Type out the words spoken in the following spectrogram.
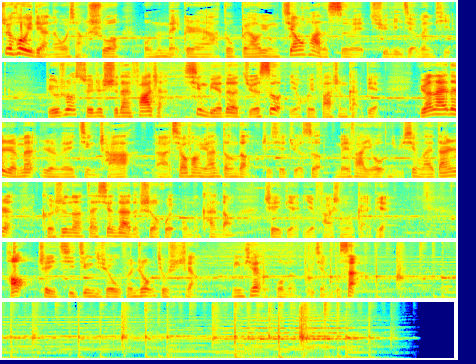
最后一点呢，我想说我们每个人啊都不要用僵化的思维去理解问题。比如说，随着时代发展，性别的角色也会发生改变。原来的人们认为警察、啊消防员等等这些角色没法由女性来担任，可是呢，在现在的社会，我们看到这一点也发生了改变。好，这一期经济学五分钟就是这样，明天我们不见不散。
